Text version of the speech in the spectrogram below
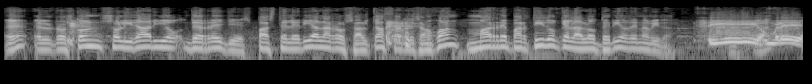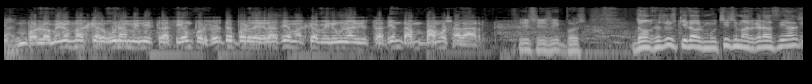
¿eh? El roscón solidario de Reyes, Pastelería La Rosa, Alcázar de San Juan, más repartido que la Lotería de Navidad. Sí, hombre, por lo menos más que alguna administración, por suerte, por desgracia, más que alguna administración, vamos a dar. Sí, sí, sí, pues don Jesús Quirós, muchísimas gracias,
